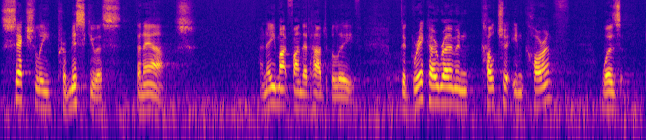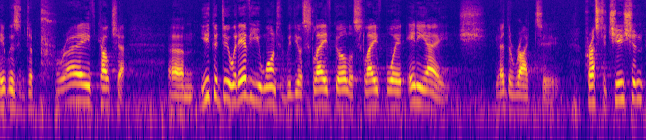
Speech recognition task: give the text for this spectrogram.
sexually promiscuous than ours. I know you might find that hard to believe. The Greco-Roman culture in Corinth was it was a depraved culture. Um, you could do whatever you wanted with your slave girl or slave boy at any age. You had the right to. Prostitution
